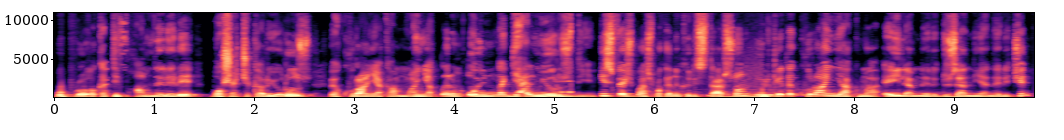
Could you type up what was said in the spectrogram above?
bu provokatif hamleleri boşa çıkarıyoruz ve Kur'an yakan manyakların oyununa gelmiyoruz deyin. İsveç Başbakanı Kristersson ülkede Kur'an yakma eylemleri düzenleyenler için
